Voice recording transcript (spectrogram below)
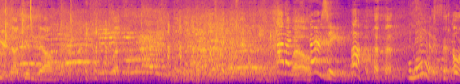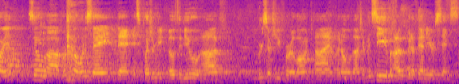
You're not kidding, pal. Out of Wow. New Jersey. Oh. Hello. How are you? So, uh, first of all, I want to say that it's a pleasure to meet both of you. I've researched you for a long time. I know about you. I've been Steve. I've been a fan of yours since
